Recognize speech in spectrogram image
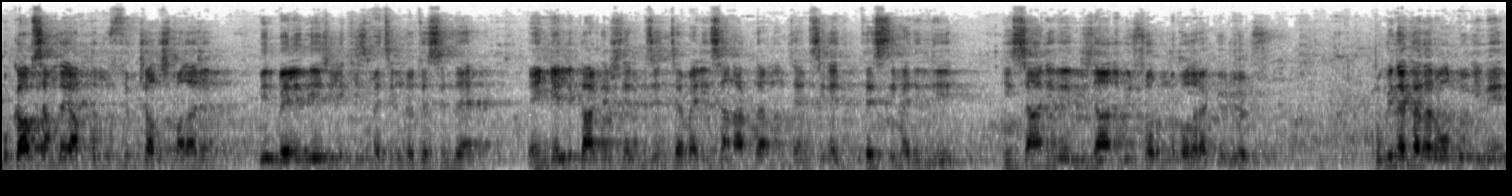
Bu kapsamda yaptığımız tüm çalışmaları bir belediyecilik hizmetinin ötesinde engelli kardeşlerimizin temel insan haklarının temsil ed- teslim edildiği insani ve vicdani bir sorumluluk olarak görüyoruz. Bugüne kadar olduğu gibi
